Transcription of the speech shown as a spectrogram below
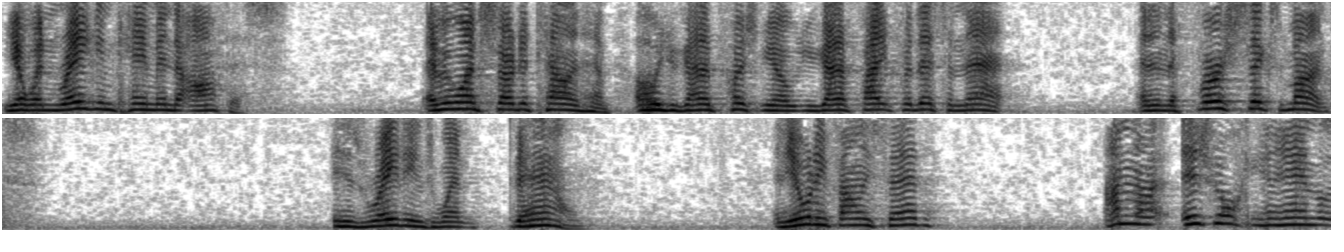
You know, when Reagan came into office, everyone started telling him, oh, you got to push, you know, you got to fight for this and that. And in the first six months, his ratings went down. And you know what he finally said? I'm not, Israel can handle,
